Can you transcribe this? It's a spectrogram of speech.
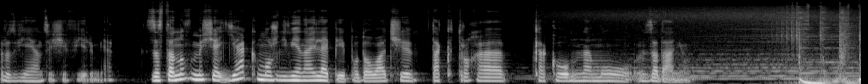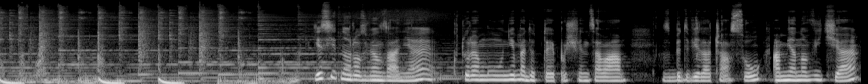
rozwijającej się firmie. Zastanówmy się, jak możliwie najlepiej podołać tak trochę karkołomnemu zadaniu. Jest jedno rozwiązanie, któremu nie będę tutaj poświęcała zbyt wiele czasu, a mianowicie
